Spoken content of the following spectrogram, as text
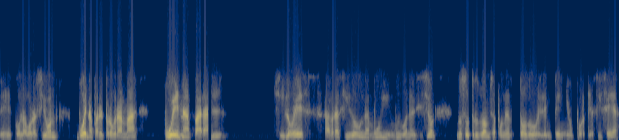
eh, colaboración buena para el programa, buena para él. Si lo es, habrá sido una muy, muy buena decisión. Nosotros vamos a poner todo el empeño porque así sea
